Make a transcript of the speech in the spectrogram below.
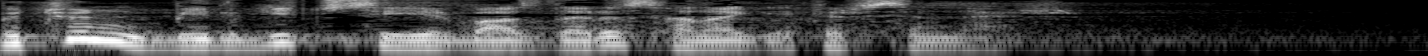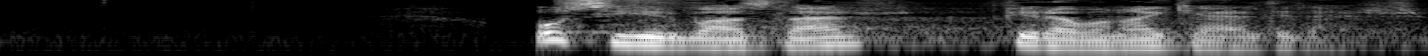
Bütün bilgiç sihirbazları sana getirsinler. O sihirbazlar Firavun'a geldiler.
